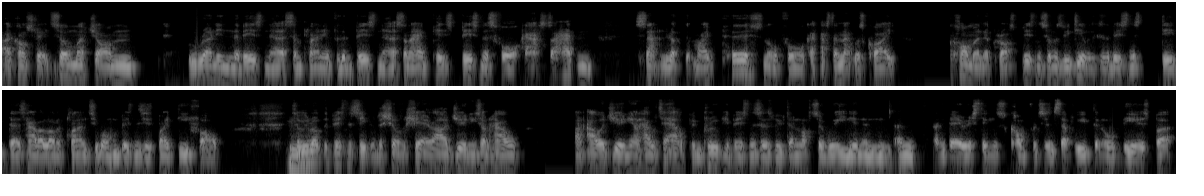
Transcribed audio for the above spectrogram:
I, I concentrated so much on running the business and planning for the business, and I had his business forecasts. I hadn't sat and looked at my personal forecast, and that was quite common across business owners we deal with because the business did, does have a lot of clients who own businesses by default. Mm. So we hmm. wrote the business secret to show share our journeys on how on our journey on how to help improve your businesses. We've done lots of reading and, and, and various things, conferences and stuff we've done over the years. But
